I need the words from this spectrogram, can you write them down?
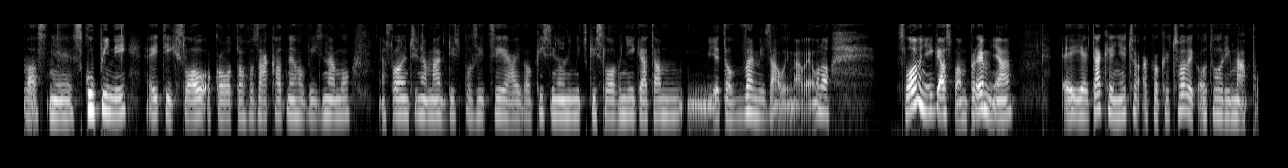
vlastne skupiny hej, tých slov okolo toho základného významu. A Slovenčina má k dispozícii aj veľký synonymický slovník a tam je to veľmi zaujímavé. Ono, slovník, aspoň pre mňa, je také niečo, ako keď človek otvorí mapu.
